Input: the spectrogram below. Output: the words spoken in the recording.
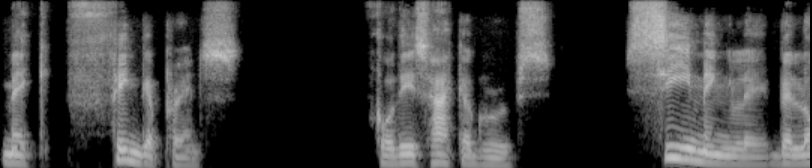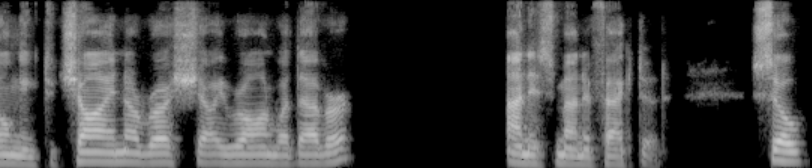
make fingerprints for these hacker groups, seemingly belonging to China, Russia, Iran, whatever and it's manufactured. So,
